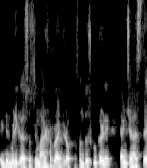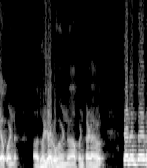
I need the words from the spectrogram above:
इंडियन मेडिकल असोसिएशन महाराष्ट्र राज्य डॉक्टर संतोष कुलकर्णी यांच्या हस्ते आपण ध्वजारोहण आपण करणार आहोत. त्यानंतर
